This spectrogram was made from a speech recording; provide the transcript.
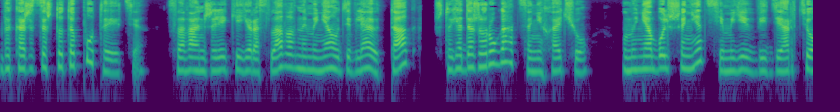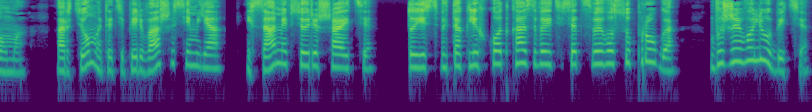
Вы, кажется, что-то путаете. Слова Анжелики Ярославовны меня удивляют так, что я даже ругаться не хочу. У меня больше нет семьи в виде Артема. Артем — это теперь ваша семья, и сами все решайте. То есть вы так легко отказываетесь от своего супруга? Вы же его любите.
